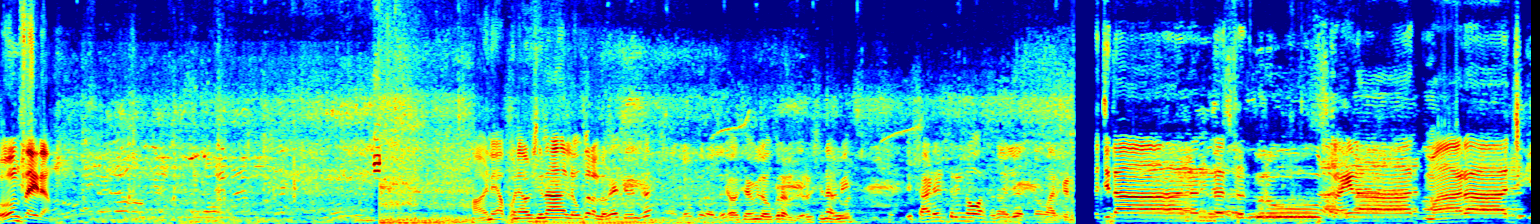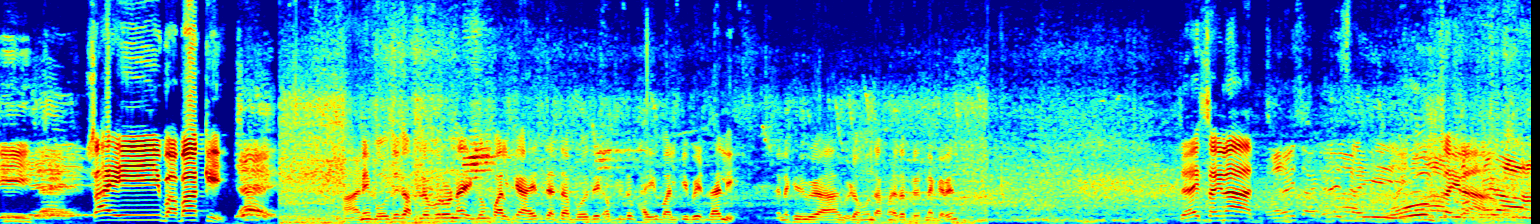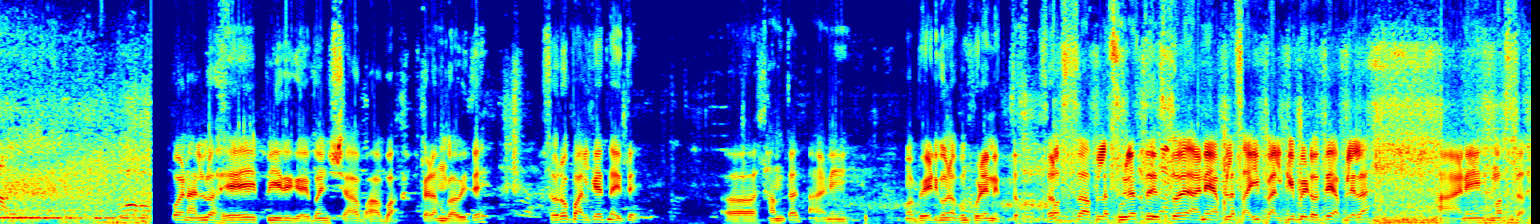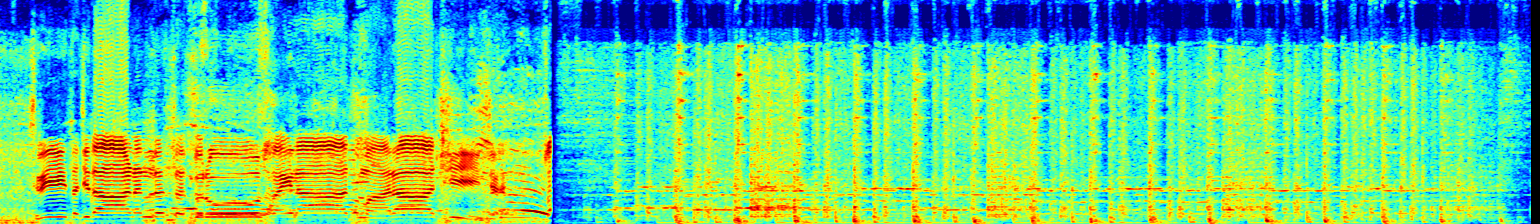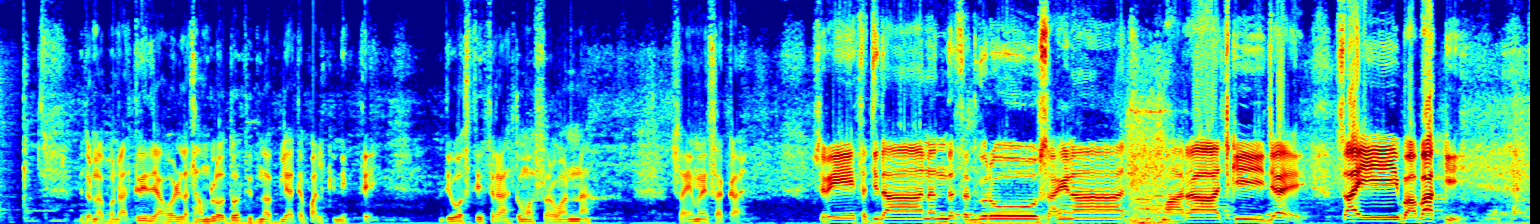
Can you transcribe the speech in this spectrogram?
ओम साईराम. आणि आपण यावर्षी ना लवकर आलो काय देवेंद्र? लवकर आलो. यावर्षी आम्ही लवकर आलो. यावर्षी ना आम्ही ते साडेआठ तरी नऊ वाजता मार्केट सच्चिदानंद सद्गुरु साईनाथ महाराज की साई बाबा की. आणि बहुतेक आपल्याबरोबर ना एकदम पालख्या आहेत. त्या आता बहुतेक आपली तर काही पालखी भेट झाली. तर नक्कीच या व्हिडिओमध्ये दाखवण्याचा प्रयत्न करेन. जय साईनाथ. ओम साईनाथ. पण आलेलो आहे पीर गैबन शाह बाबा कळमगाव इथे. सर्व पालख्या आहेत ना इथे. थांबतात आणि मग भेट घेऊन आपण पुढे निघतो. मस्त आपला सूर्यास्त दिसतोय आणि आपला साई पालखी भेट होते आपल्याला. आणि मस्त. श्री सचिदानंद सद्गुरू साईनाथ महाराज की जय. तिथून आपण रात्री ज्या हॉलला थांबलो होतो तिथून आपली आता पालखी निघते. दिवस तिसरा तुम्हा सर्वांना साईमय सकाळ. श्री सच्चिदानंद सद्गुरू साईनाथ महाराज की जय. साई बाबा की.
